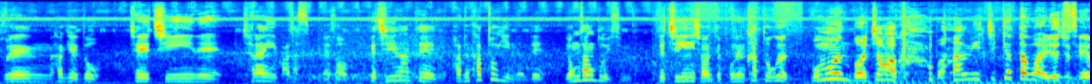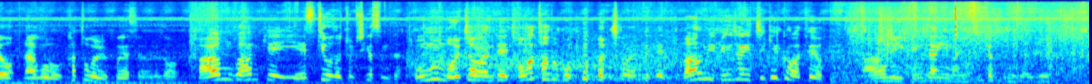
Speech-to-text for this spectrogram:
불행하게도 제 지인의 차량이 맞았습니다. 그래서 그 지인한테 받은 카톡이 있는데 영상도 있습니다. 그 지인이 저한테 보낸 카톡은 몸은 멀쩡하고 마음이 찢겼다고 알려주세요. 라고 카톡을 보냈어요. 그래서 마음과 함께 이 STO도 좀 찢겼습니다. 몸은 멀쩡한데 저 같아도 몸은 멀쩡한데 마음이 굉장히 찢길 것 같아요. 마음이 굉장히 많이 찢겼습니다. 이게.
